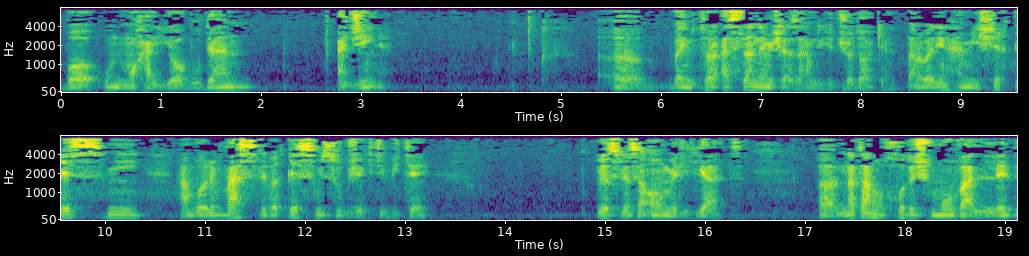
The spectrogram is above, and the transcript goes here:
با اون محیا بودن عجینه. و این دوتا اصلا نمیشه از همدیگه جدا کرد. بنابراین همیشه قسمی همواره وصل به قسمی سوبژکتیویته. قسمی مثلا عاملیت. نه تنها خودش مولد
